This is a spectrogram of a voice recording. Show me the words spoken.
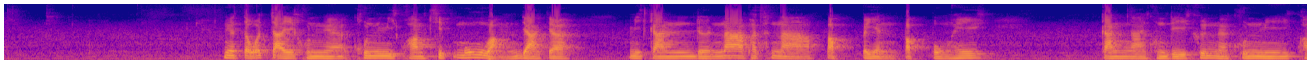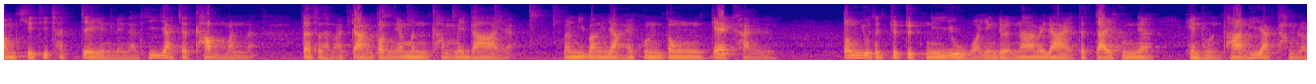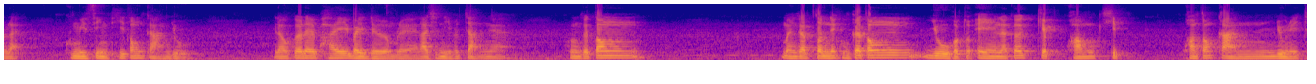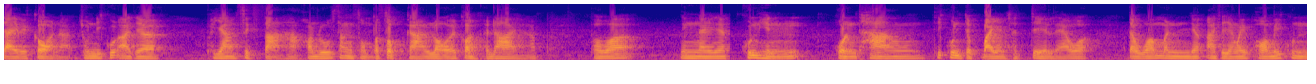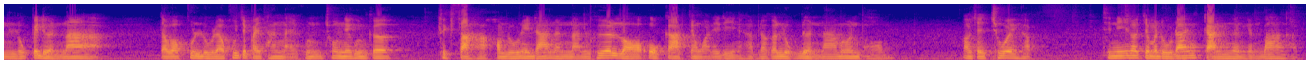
เนี่ยแต่ว่าใจคุณเนี่ยคุณมีความคิดมุ่งหวัง อยากจะมีการเดินหน้าพัฒนาปรับเปลี่ยนปรับปรุงให้ การงานคุณดีขึ้นนะคุณมีความคิดที่ชัดเจนเลยนะที่อยากจะทำมันนะแต่สถานการณ์ตอนนี้มันทำไม่ได้อะมันมีบางอย่างให้คุณต้องแก้ไข ต้องอยู่แต่จุดจุดนี้อยู่อะยังเดินหน้าไม่ได้ แต่ใจคุณเนี่ยเห็นหนทางที่อยากทำแล้วแหละ คุณมีสิ่งที่ต้องการอยู่แล้วก็ได้ไพ่ใบเดิมเลย ราชินีพระจันทร์เนี่ย คุณก็ต้อง เหมือนกับตอนนี้คุณก็ต้องอยู่กับตัวเองแล้วก็เก็บความคิดความต้องการอยู่ในใจไว้ก่อนนะช่วงนี้คุณอาจจะ พยายามศึกษาหาความรู้สั่งสมประสบการณ์รอไว้ก่อนก็ได้นะครับ เพราะว่ายังไงเนี่ยคุณเห็นหนทางที่คุณจะไปอย่างชัดเจนแล้วอะแต่ว่ามันยังอาจจะยังไม่พอให้คุณลุกไปเดินหน้า แต่ว่าคุณรู้แล้วคุณจะไปทางไหนคุณช่วงนี้คุณก็ศึกษาหาความรู้ในด้านนั้นๆ เพื่อรอโอกาสจังหวะดีๆนะครับ แล้วก็ลุกเดินหน้าเมื่อมันพร้อม เอาใจช่วยครับ ทีนี้เราจะมาดูด้านการเงินกันบ้างครับ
